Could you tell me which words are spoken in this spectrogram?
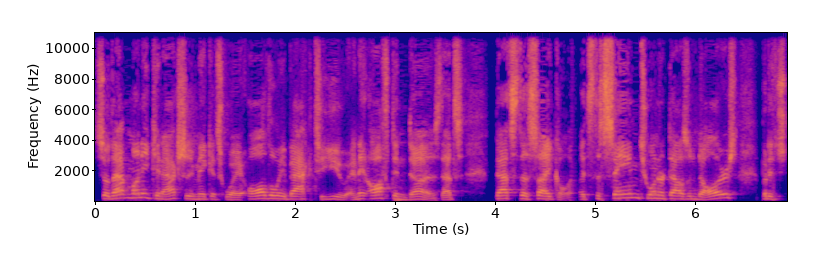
So that money can actually make its way all the way back to you and it often does. That's that's the cycle. It's the same $200,000, but its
